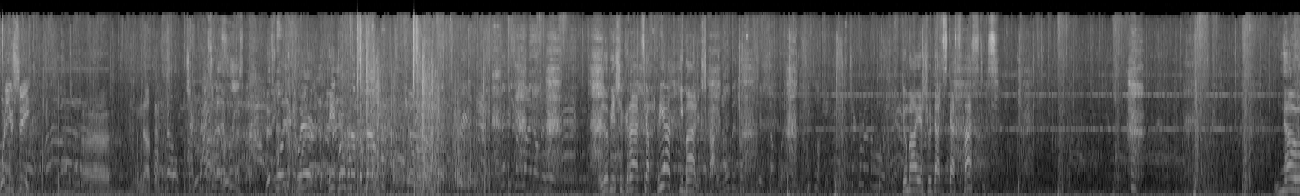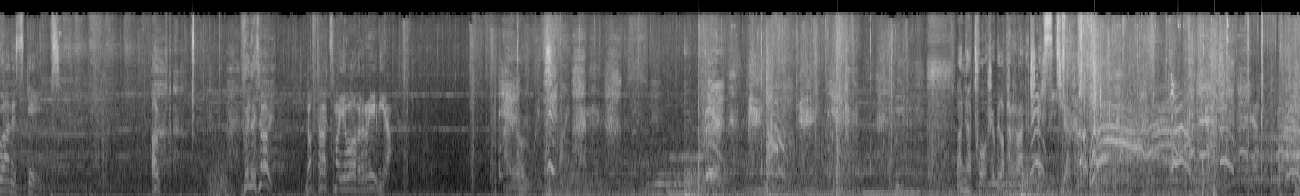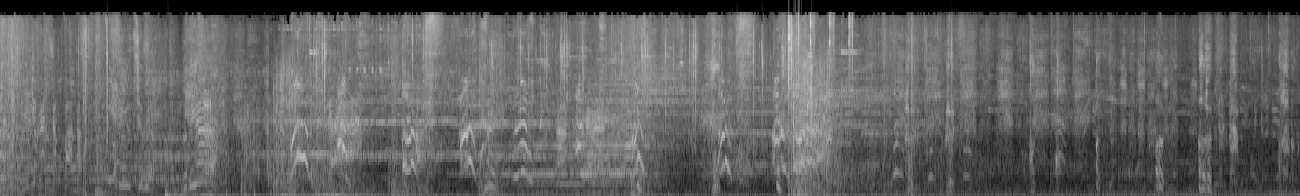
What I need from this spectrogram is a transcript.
What do you see? Uh, nothing. This one's clear. Keep moving up the mountain. Kill the run. Любишь играться в прятки, малышка? Думаешь, удастся спастись? No one escapes. Out! Вылезай! Но трать моего времени! I always find Она тоже была порядочной стервой. Убью! Oh, あっ。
